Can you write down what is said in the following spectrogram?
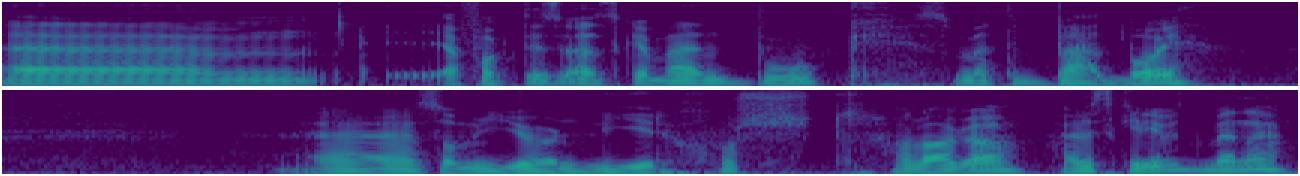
Uh, jeg faktisk ønsker meg en bok som heter Bad Boy. Eh, som Jørn Lier Horst har laga. Eller skrevet, mener jeg.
